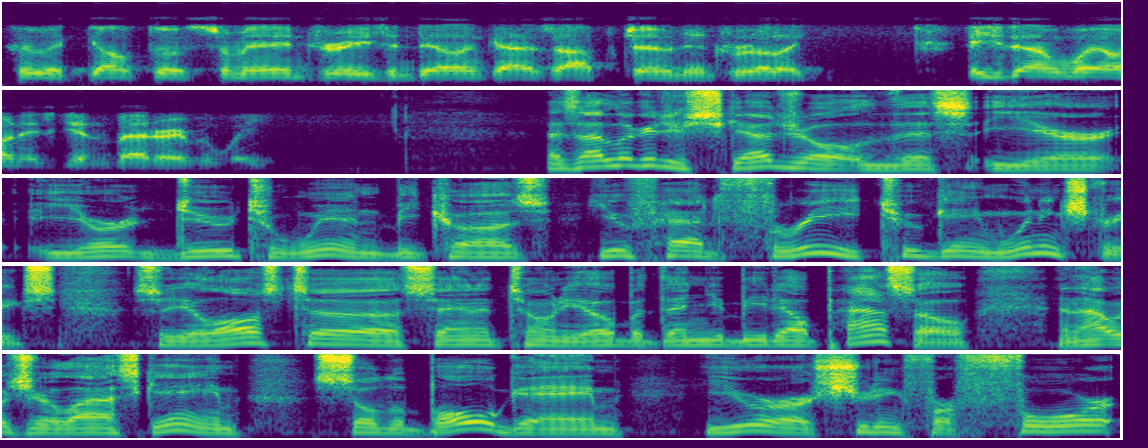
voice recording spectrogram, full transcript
who had gone through some injuries, and Dylan got his really, he's done well, and he's getting better every week. As I look at your schedule this year, you're due to win because you've had three two game winning streaks. So you lost to San Antonio, but then you beat El Paso, and that was your last game. So the bowl game, you are shooting for four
